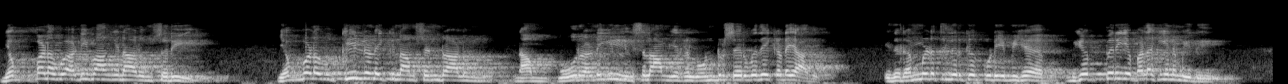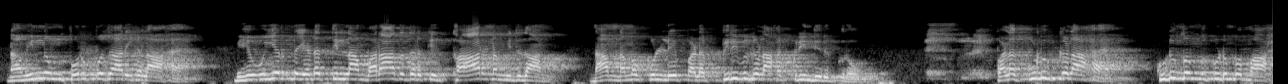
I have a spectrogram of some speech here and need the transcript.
எவ்வளவு அடி வாங்கினாலும் சரி எவ்வளவு கீழ்நிலைக்கு நாம் சென்றாலும் நாம் ஓர் அணியில் இஸ்லாமியர்கள் ஒன்று சேர்வதே கிடையாது. இது நம்மிடத்தில் இருக்கக்கூடிய மிக மிகப்பெரிய பலகீனம் இது. நாம் இன்னும் பொறுப்புதாரிகளாக மிக உயர்ந்த இடத்தில் நாம் வராததற்கு காரணம் இதுதான். நாம் நமக்குள்ளே பல பிரிவுகளாக பிரிந்திருக்கிறோம். பல குழுக்களாக குடும்பம் குடும்பமாக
